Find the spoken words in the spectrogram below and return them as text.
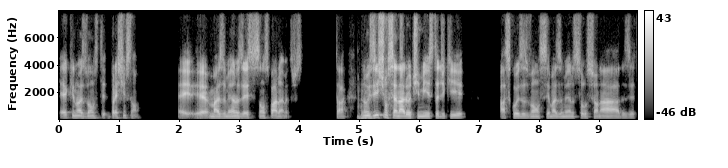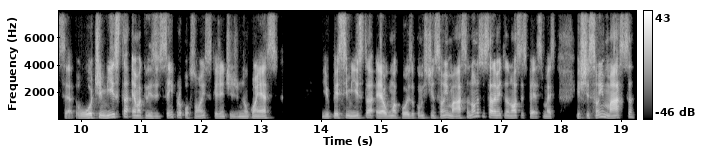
é que nós vamos ter para extinção. É, é, mais ou menos esses são os parâmetros. Tá? Não existe um cenário otimista de que as coisas vão ser mais ou menos solucionadas, etc. O otimista é uma crise sem proporções, que a gente não conhece, e o pessimista é alguma coisa como extinção em massa, não necessariamente da nossa espécie, mas extinção em massa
